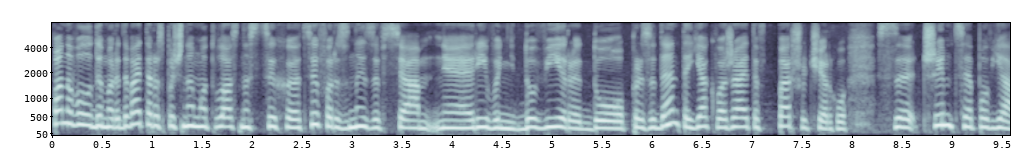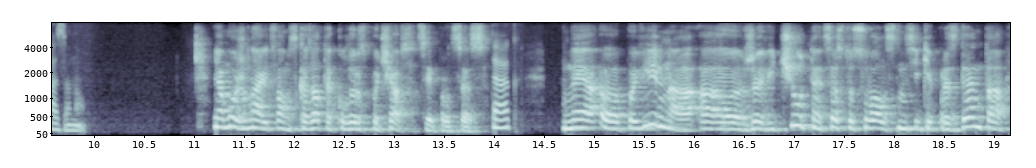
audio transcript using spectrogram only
Пане Володимире, давайте розпочнемо от, власне з цих е, цифр. Знизився е, рівень довіри до президента. Як вважаєте, в першу чергу з чим це пов'язано? Я можу навіть вам сказати, коли розпочався цей процес. Так. Не е, повільно, а вже відчутне. Це стосувалося не тільки президента,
